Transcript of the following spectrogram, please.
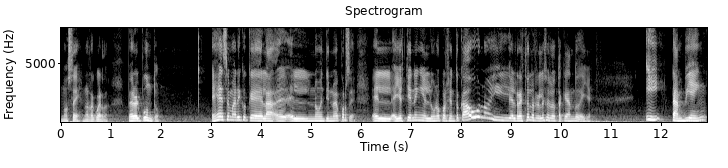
No sé, no recuerdo. Pero el punto. Es ese, marico, que la, el, 99%. El, ellos tienen el 1% cada uno y el resto de los reales se lo está quedando ella. Y también,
